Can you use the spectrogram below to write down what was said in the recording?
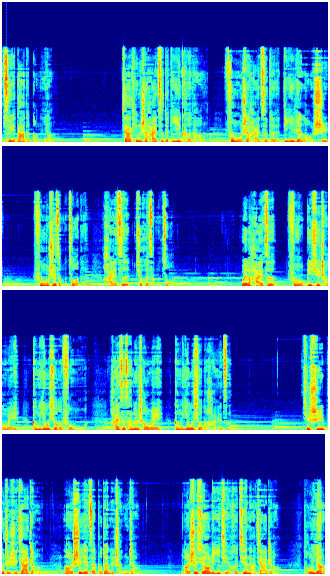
最大的榜样。家庭是孩子的第一课堂，父母是孩子的第一任老师。父母是怎么做的，孩子就会怎么做。为了孩子，父母必须成为更优秀的父母，孩子才能成为更优秀的孩子。其实不只是家长，老师也在不断的成长。老师需要理解和接纳家长，同样，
